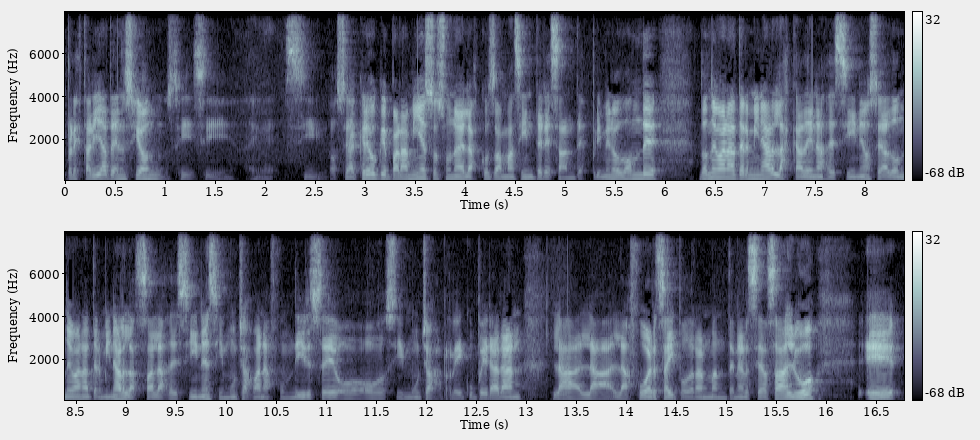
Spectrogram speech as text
prestaría atención, sí, sí, sí, o sea, creo que para mí eso es una de las cosas más interesantes. Primero, ¿dónde ¿Dónde van a terminar las cadenas de cine? O sea, ¿dónde van a terminar las salas de cine? Si muchas van a fundirse o, si muchas recuperarán la, fuerza y podrán mantenerse a salvo. Eh,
